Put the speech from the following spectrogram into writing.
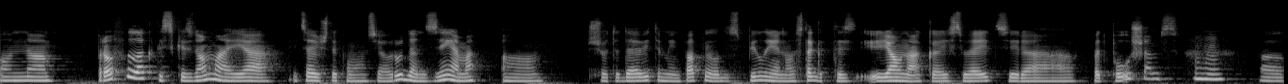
Un, uh, profilaktiski es domāju, jā, ir ceļš, ka mums jau rudens, ziema. Uh, šo D vitamīnu papildus pilienos. Tagad tas jaunākais veids ir uh, pat pūšams. Mm -hmm. uh,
